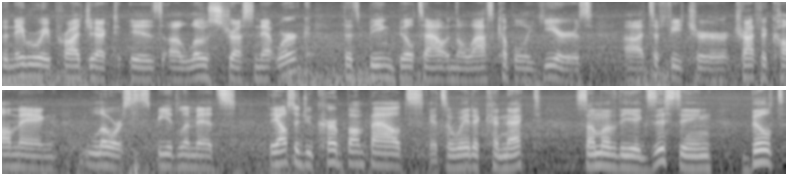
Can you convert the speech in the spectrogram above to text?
The Neighborway project is a low stress network that's being built out in the last couple of years uh, to feature traffic calming, lower speed limits. They also do curb bump outs. It's a way to connect some of the existing built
